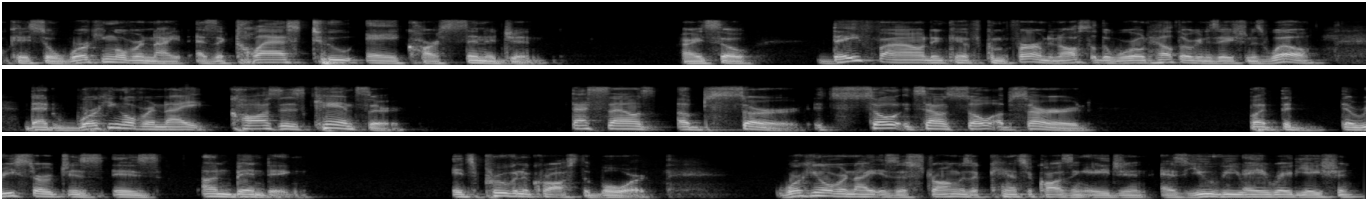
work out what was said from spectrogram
okay, so working overnight as a class 2A carcinogen. All right, so they found and have confirmed, and also the World Health Organization as well, that working overnight causes cancer. That sounds absurd. It's so it sounds so absurd, but the the research is is unbending. It's proven across the board. Working overnight is as strong as a cancer causing agent as UVA radiation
